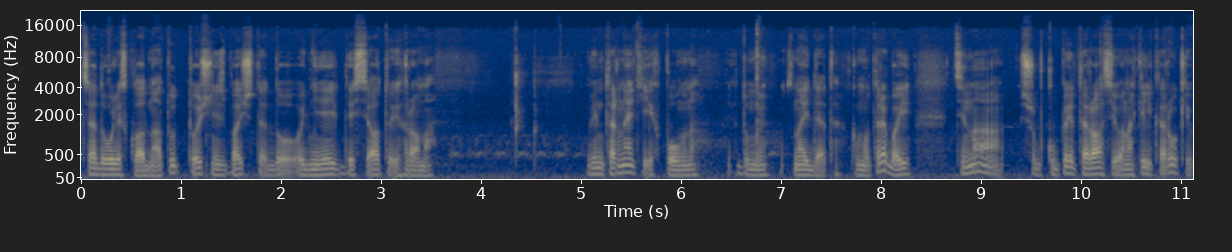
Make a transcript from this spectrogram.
Це доволі складно. А тут точність, бачите, до 1 десятої грама. В інтернеті їх повно. Я думаю, знайдете кому треба. І ціна, щоб купити раз його на кілька років,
